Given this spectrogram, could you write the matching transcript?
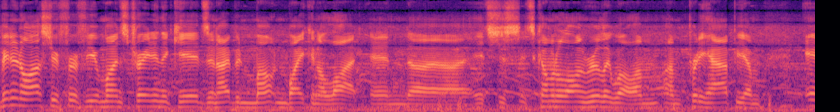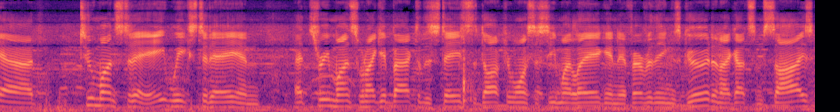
been in Austria for a few months training the kids, and I've been mountain biking a lot, and uh, it's just it's coming along really well. I'm I'm pretty happy. I'm uh, two months today, eight weeks today, and at three months when I get back to the States, the doctor wants to see my leg, and if everything's good and I got some size,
